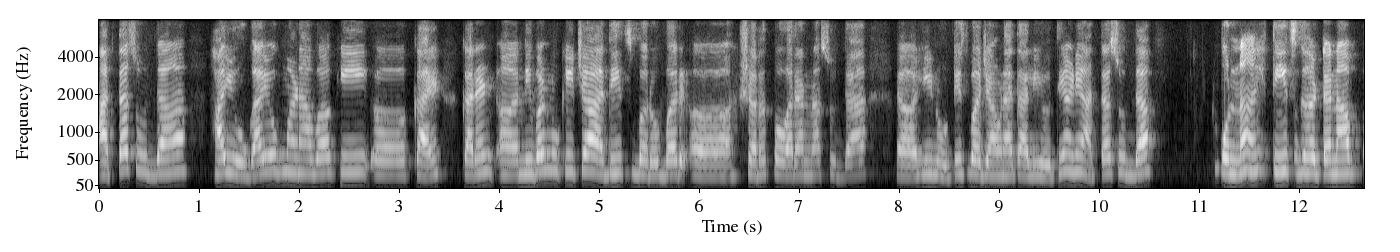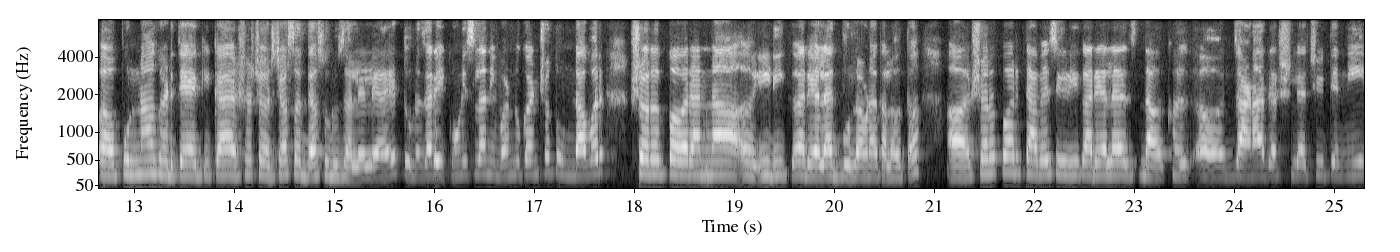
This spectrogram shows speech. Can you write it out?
आता सुद्धा हा योगायोग म्हणावा की काय? कारण निवडणुकीच्या आधीच बरोबर शरद पवारांना सुद्धा ही नोटीस बजावण्यात आली होती आणि आता सुद्धा पुन्हा तीच घटना पुन्हा घडते आहे की काय अशा चर्चा सध्या सुरू झालेल्या आहेत. 2019ला निवडणुकांच्या तोंडावर शरद पवारांना ईडी कार्यालयात बोलावण्यात आलं होतं. शरद पवार त्यावेळेस ईडी कार्यालयात दाखल जाणार असल्याची त्यांनी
